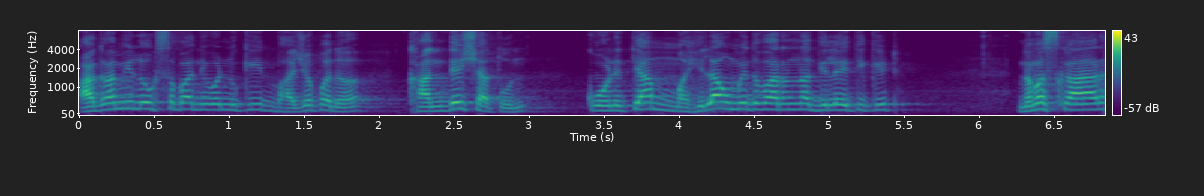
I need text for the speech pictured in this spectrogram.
आगामी लोकसभा निवडणुकीत भाजपनं खानदेशातून कोणत्या महिला उमेदवारांना दिलंय तिकीट? नमस्कार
